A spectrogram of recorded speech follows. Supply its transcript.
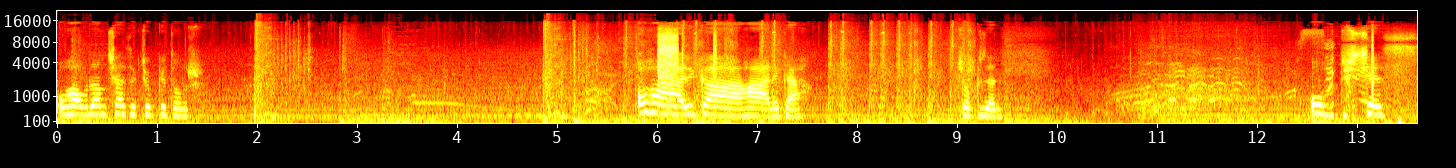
Oha buradan düşersek çok kötü olur. O harika, harika. Çok güzel. Oh düşeceğiz.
